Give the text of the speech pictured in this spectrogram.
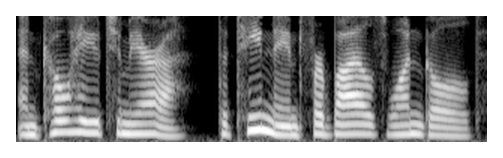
and Kohei Uchimura. The team named for Biles won gold.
